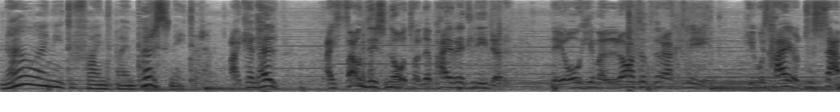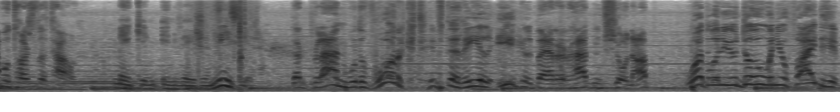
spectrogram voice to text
Now I need to find my impersonator. I can help. I found this note on the pirate leader. They owe him a lot of drachmae. He was hired to sabotage the town. Making invasion easier. Their plan would have worked if the real Eagle Bearer hadn't shown up. What will you do when you find him?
